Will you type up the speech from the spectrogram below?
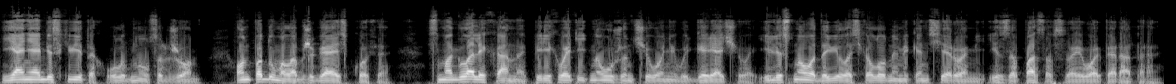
«Я не о бисквитах», — улыбнулся Джон. Он подумал, обжигаясь кофе. Смогла ли Ханна перехватить на ужин чего-нибудь горячего или снова давилась холодными консервами из запасов своего оператора?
